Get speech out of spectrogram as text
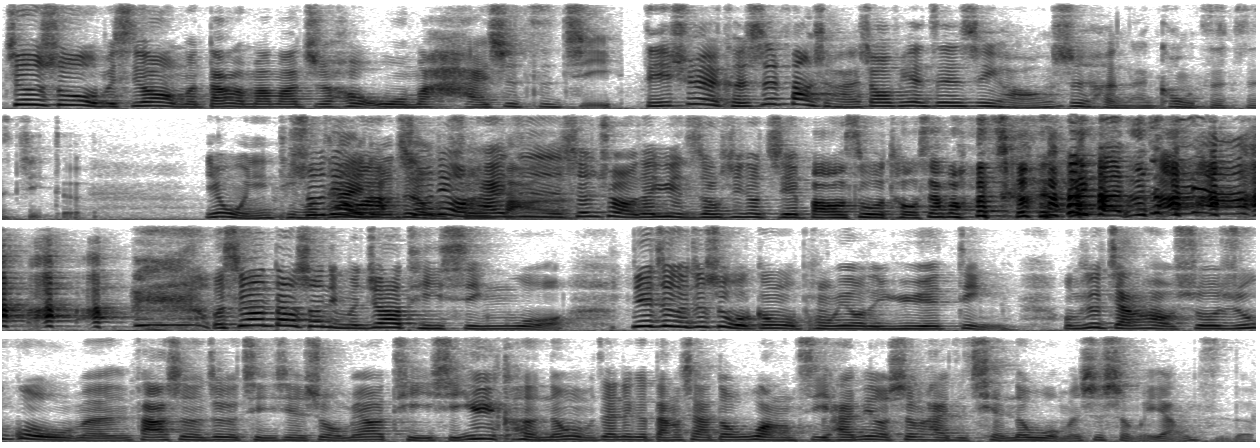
就是说我们希望我们。当了妈妈之后，我们还是自己。的确，可是放小孩照片这件事情好像是很难控制自己的，因为我已经听过太多这种说定我孩子生出来，我在月子中心就直接把我所有头像放成孩子。对呀，我希望到时候你们就要提醒我，因为这个就是我跟我朋友的约定。我们就讲好说，如果我们发生了这个情形的时候，我们要提醒，因为可能我们在那个当下都忘记还没有生孩子前的我们是什么样子的。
